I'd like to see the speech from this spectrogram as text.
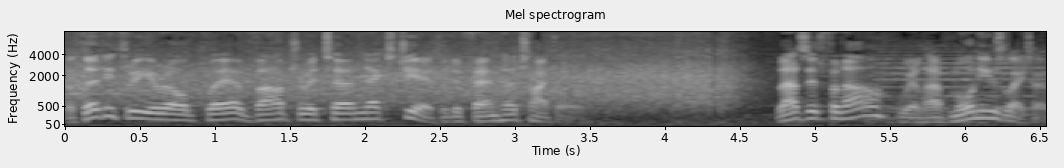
The 33-year-old player vowed to return next year to defend her title. That's it for now. We'll have more news later.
